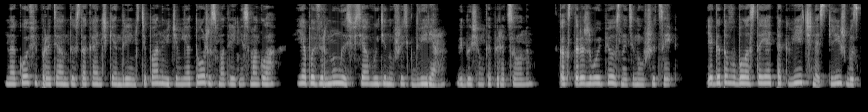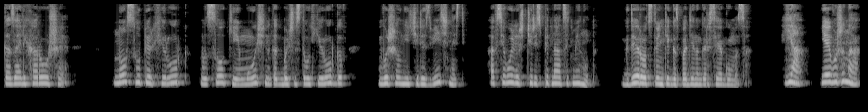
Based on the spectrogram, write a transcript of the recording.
На кофе, протянутый в стаканчике Андреем Степановичем, я тоже смотреть не смогла. Я повернулась, вся вытянувшись к дверям, ведущим к операционным, как сторожевой пес, натянувший цепь. Я готова была стоять так вечность, лишь бы сказали хорошее. Но суперхирург, высокий и мощный, как большинство хирургов, вышел не через вечность, а всего лишь через 15 минут. «Где родственники господина Гарсия Гумаса?» «Я! Я его жена!»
